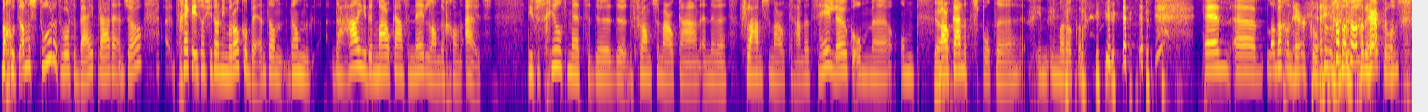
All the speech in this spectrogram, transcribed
maar goed, allemaal stoer, het hoort erbij, praten en zo. Het gekke is, als je dan in Marokko bent, dan, dan, dan haal je de Marokkaanse Nederlander gewoon uit. Die verschilt met de, de, de Franse Marokkaan en de Vlaamse Marokkaan. Dat is heel leuk om, eh, om Ja. Marokkanen te spotten in, in Marokko. en, ehm, Land van herkomst. Land van herkomst.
